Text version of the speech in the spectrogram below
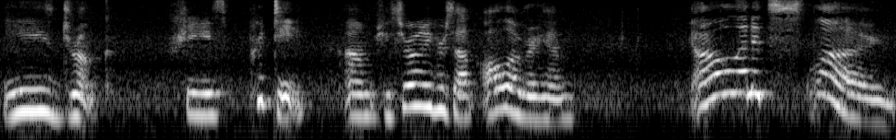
He's drunk. She's pretty. Um, she's throwing herself all over him. I'll let it slide.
